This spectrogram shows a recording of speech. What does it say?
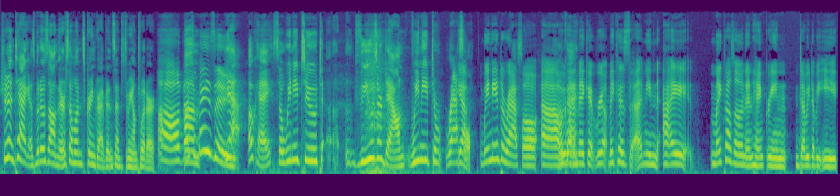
She didn't tag us, but it was on there. Someone screen grabbed it and sent it to me on Twitter. Oh, that's Um, amazing. Yeah. Okay. So we need to. T- uh, views are down. We need to wrestle. Yeah. We need to wrestle. Uh, We want to make it real because I mean, I Mike Falzone and Hank Green WWE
